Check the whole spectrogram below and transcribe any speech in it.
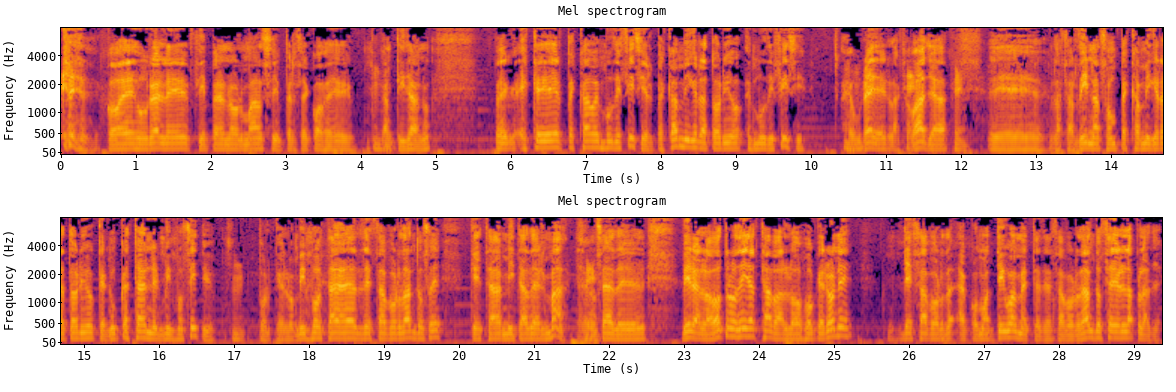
coges jureles, siempre es normal, siempre se coge cantidad, ¿no? Es que el pescado es muy difícil, el pescado migratorio es muy difícil. El la caballa, eh, las sardinas son pescados migratorios que nunca están en el mismo sitio, porque lo mismo está desabordándose que está en mitad del mar. O sea, de, mira, los otros días estaban los boquerones desaborda, como antiguamente, desabordándose en la playa.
